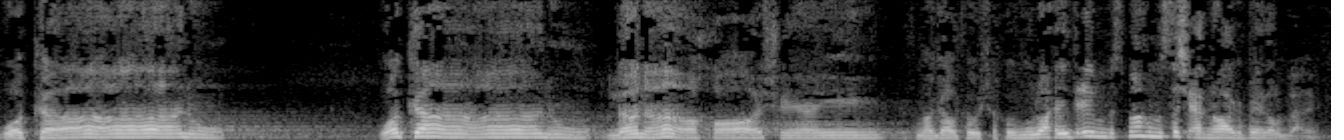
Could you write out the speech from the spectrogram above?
وكانوا وكانوا لنا خاشعين. مثل ما قال الشيخ يقول واحد يدعي بس ما هو مستشعر انه واقف بين رب العالمين.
